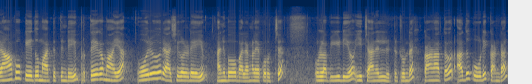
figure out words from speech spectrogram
രാഹു കേതു മാറ്റത്തിന്റെയും പ്രത്യേകമായ ഓരോ രാശികളുടെയും അനുഭവ ഫലങ്ങളെക്കുറിച്ച് ഉള്ള വീഡിയോ ഈ ചാനലിൽ ഇട്ടിട്ടുണ്ട്. കാണാത്തവർ അതുകൂടി കണ്ടാൽ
